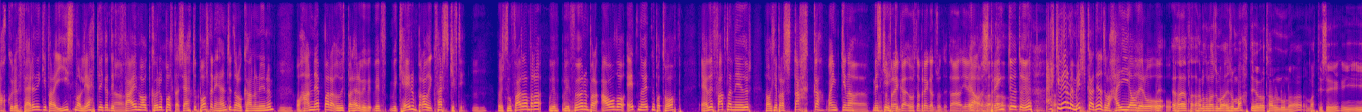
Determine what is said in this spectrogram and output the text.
Akkur ferði ekki bara í smá léttleikandi Já. five out körubolta, settu boltan í hendunar á kananvinum Mhm. og hann er bara, þú veist bara, herru, við, við, við keirum bara á því hverskipti Mhm. þú veist, þú farðan bara, við, við förum bara á þá einn og einn upp á topp ef þeir falla niður, þá ætlum ég bara að stakka vangina með að breyka- þú ert að breyka þetta svolítið. Það, ég, Já, sprengdu þetta upp. Ekki vera með milka þetta til að hæja á þér og, og, það, er, það er náttúrulega það sem að, eins og Matti hefur verið að tala um núna Matti sig í, í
